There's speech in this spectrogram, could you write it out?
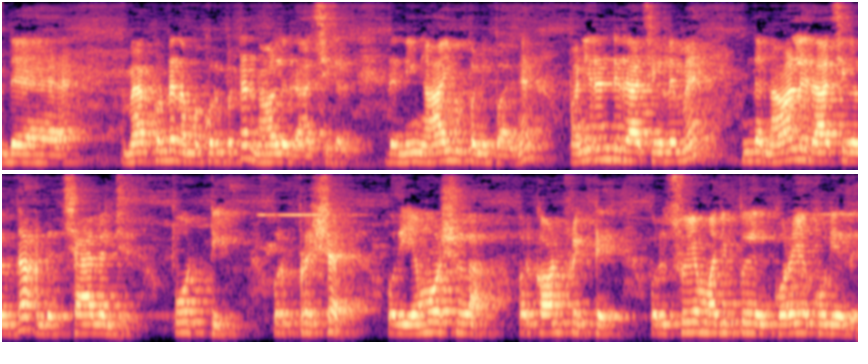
இந்த மேற்கொண்டு நம்ம குறிப்பிட்ட நாலு ராசிகள். இதை நீங்கள் ஆய்வு பண்ணி பாருங்கள் பன்னிரெண்டு ராசிகளுமே இந்த நாலு ராசிகள் தான் அந்த சேலஞ்சு போட்டி ஒரு ப்ரெஷர் ஒரு எமோஷ்னலாக ஒரு கான்ஃப்ளிக்ட்டு ஒரு சுயமதிப்பு குறையக்கூடியது.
